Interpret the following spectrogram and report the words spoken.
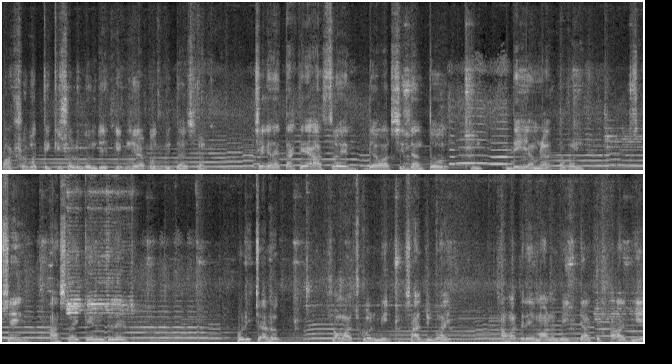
পার্শ্ববর্তী কিশোরগঞ্জে একটি নিরাপদ বৃদ্ধাশ্রম। সেখানে তাকে আশ্রয় দেওয়ার সিদ্ধান্ত দিই আমরা। তখন সেই আশ্রয় কেন্দ্রের পরিচালক, সমাজকর্মী সাজু ভাই আমাদের এই মানবিক ডাকে সাড়া দিয়ে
